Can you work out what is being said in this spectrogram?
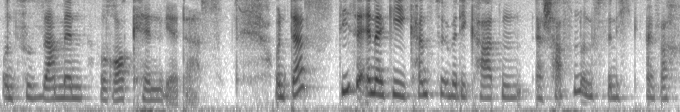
und zusammen rocken wir das. Und das, diese Energie kannst du über die Karten erschaffen und das finde ich einfach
